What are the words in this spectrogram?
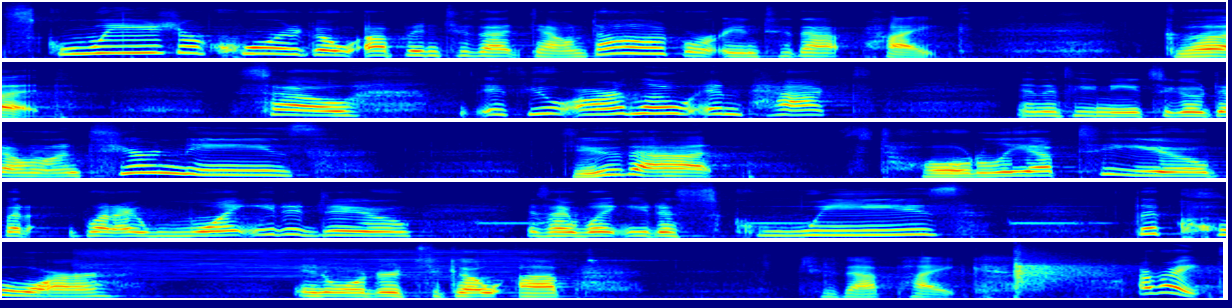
squeeze your core to go up into that down dog or into that pike. Good. So if you are low impact and if you need to go down onto your knees, do that. It's totally up to you. But what I want you to do is I want you to squeeze the core in order to go up to that pike. All right,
